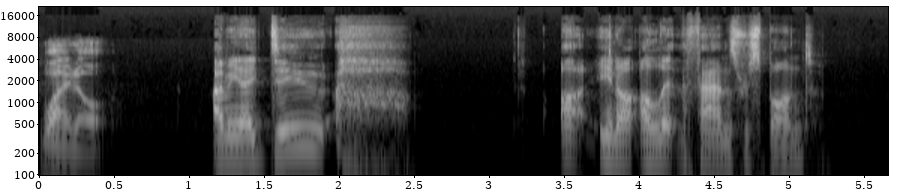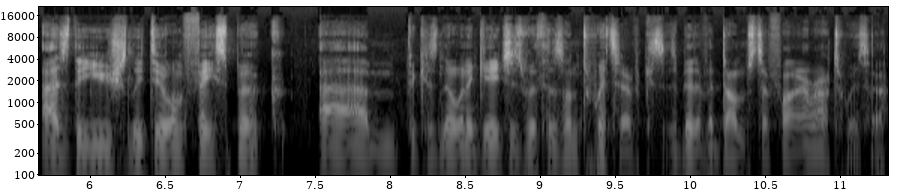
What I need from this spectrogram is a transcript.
Why not? I mean, I do. Uh, you know, I'll let the fans respond as they usually do on Facebook, um, because no one engages with us on Twitter because it's a bit of a dumpster fire our Twitter.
